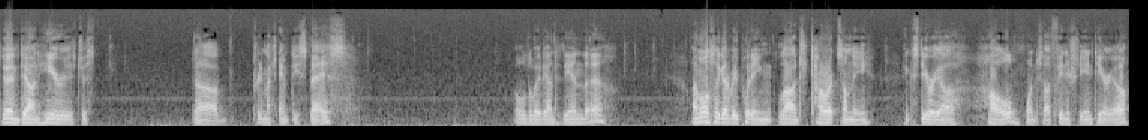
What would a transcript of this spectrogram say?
Then down here is just uh, pretty much empty space. All the way down to the end there. I'm also going to be putting large turrets on the exterior hull once I finish the interior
